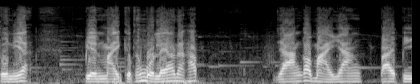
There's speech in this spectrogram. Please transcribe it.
ตัวนี้เปลี่ยนใหม่เกือบทั้งหมดแล้วนะครับ ยางก็ใหม่ยางปลายปี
